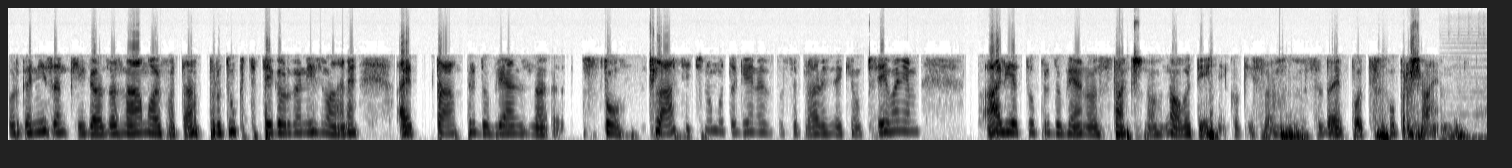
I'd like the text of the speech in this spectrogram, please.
organizem, ki ga zaznamo, ali pa ta produkt tega organizma, ali je ta pridobljen z, z to klasično mutagenezo, se pravi z nekim obsevanjem, ali je to pridobljeno s takšno novo tehniko, ki so sedaj pod vprašanjem.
